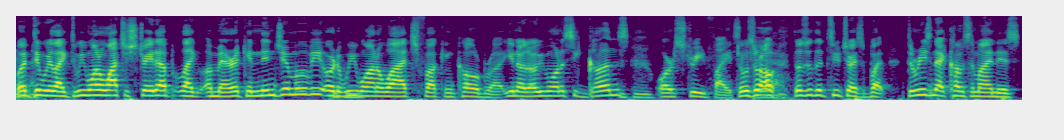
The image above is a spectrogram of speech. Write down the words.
but do we like? Do we want to watch a straight up like American Ninja movie, or do we mm-hmm. want to watch fucking Cobra? You know, do we want to see guns mm-hmm. or street fights? Those are all. Those are the two choices. But the reason that comes to mind is.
